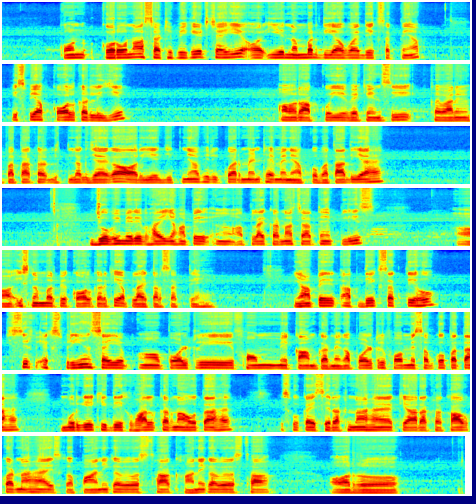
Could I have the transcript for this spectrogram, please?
कौन, कोरोना सर्टिफिकेट चाहिए और ये नंबर दिया हुआ है, देख सकते हैं आप। इस पर आप कॉल कर लीजिए और आपको ये वैकेंसी के बारे में पता कर, लग जाएगा और ये जितना भी रिक्वायरमेंट है मैंने आपको बता दिया है। जो भी मेरे भाई यहाँ पे अप्लाई करना चाहते हैं, प्लीज़ इस नंबर पे कॉल करके अप्लाई कर सकते हैं। यहाँ पे आप देख सकते हो सिर्फ़ एक्सपीरियंस चाहिए पोल्ट्री फॉर्म में काम करने का। पोल्ट्री फॉर्म में सबको पता है, मुर्गे की देखभाल करना होता है, इसको कैसे रखना है, क्या रख रखाव करना है, इसका पानी का व्यवस्था, खाने का व्यवस्था और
